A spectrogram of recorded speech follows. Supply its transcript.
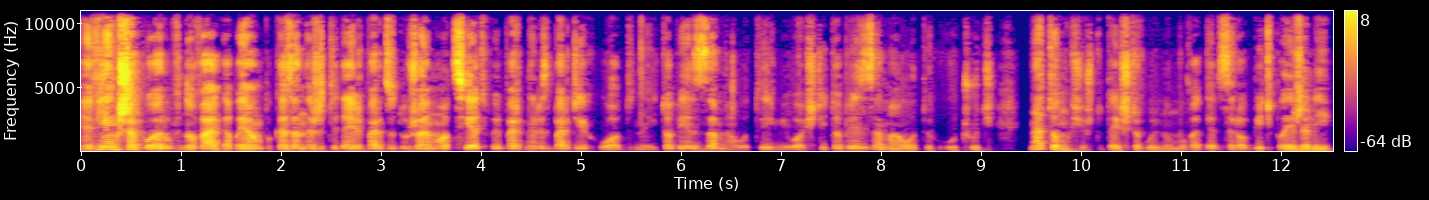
większa była równowaga, bo ja mam pokazane, że ty dajesz bardzo dużo emocji, a twój partner jest bardziej chłodny i tobie jest za mało tej miłości, tobie jest za mało tych uczuć. Na to musisz tutaj szczególną uwagę zrobić, bo jeżeli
